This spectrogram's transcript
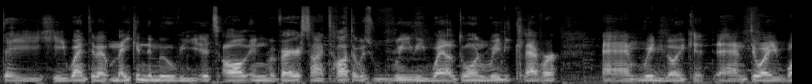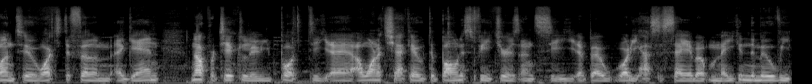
they he went about making the movie, it's all in reverse, and I thought that was really well done, really clever um, really like it. Um, do I want to watch the film again? Not particularly, but the, uh, I want to check out the bonus features and see about what he has to say about making the movie.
